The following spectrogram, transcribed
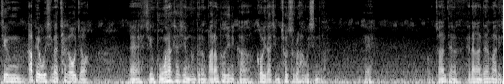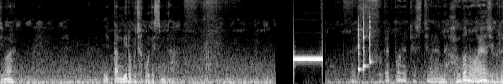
지금 앞에 보시면 차가 오죠. 예, 지금 붕어 낚시 하시는 분들은 바람 터지니까 거의 다 지금 철수를 하고 있습니다. 예, 어, 저한테는 해당 안 되는 말이지만 일단 밀어붙여 보겠습니다. 수백 번의 캐스팅을 했는데 한 번은 와야지 그래.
